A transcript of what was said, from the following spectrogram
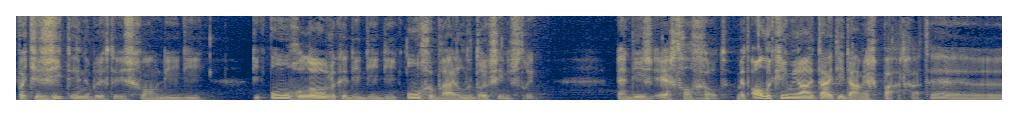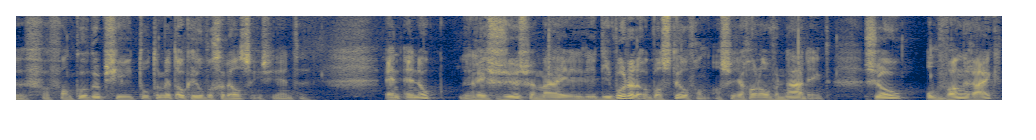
Wat je ziet in de berichten is gewoon die, die, die ongelooflijke, die, die, die ongebreidelde drugsindustrie. En die is echt gewoon groot. Met alle criminaliteit die daarmee gepaard gaat. Hè. Van, van, corruptie tot en met ook heel veel geweldsincidenten. En, en ook de regisseurs bij mij, die, die, worden er ook wel stil van. Als je er gewoon over nadenkt. Zo omvangrijk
